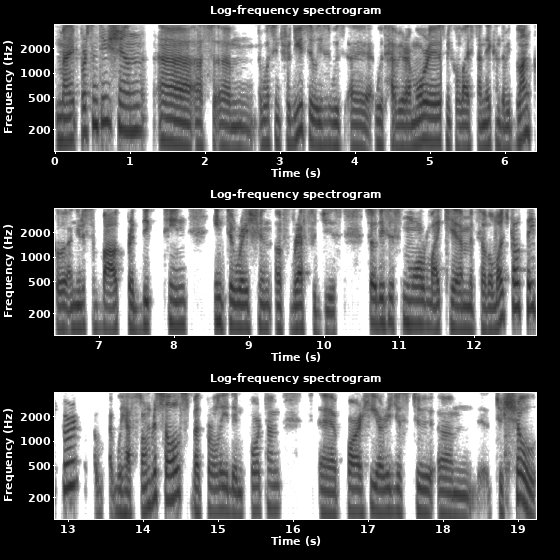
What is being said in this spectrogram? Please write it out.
my presentation, uh, as um, was introduced, is with, uh, with Javier Amores, Mikolaj Stanek, and David Blanco, and it is about predicting integration of refugees. So this is more like a methodological paper. We have some results, but probably the important uh, part here is just to um, to show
